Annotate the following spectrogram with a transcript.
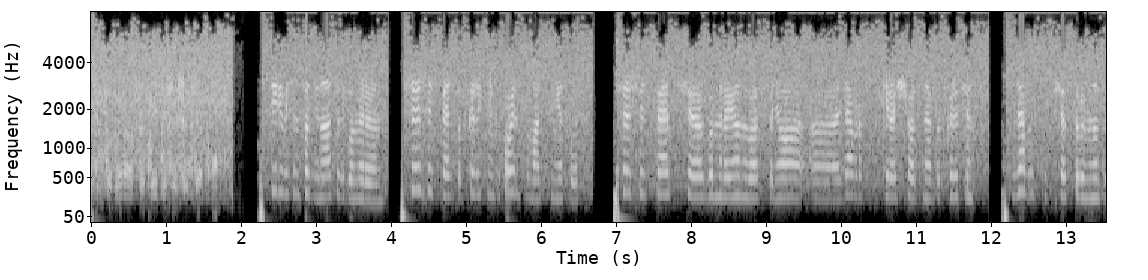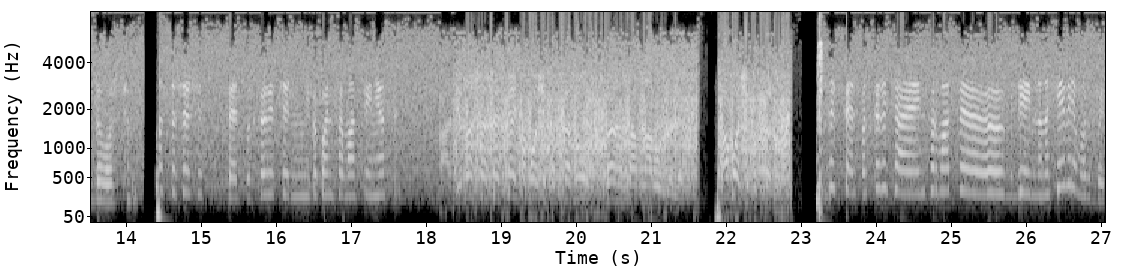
712 3 665. 4812 Гомель район. 665, подскажите, никакой информации нет у вас? 665 э, Гомель район, вас поняла. Э, Зябровский расчетная, подскажите. Зябровский 52 минуту доложите. 9665, подскажите, никакой информации нет? 9665 попозже подскажу, кажется, обнаружили. Попозже подскажу. 65, подскажите, а информация э, где именно, на севере, может быть?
